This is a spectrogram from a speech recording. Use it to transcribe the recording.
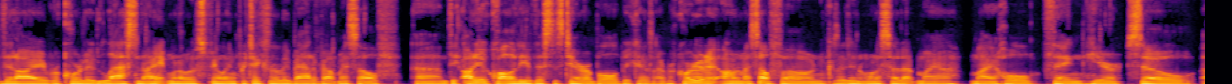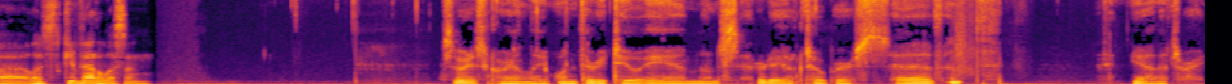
that I recorded last night when I was feeling particularly bad about myself. Um, the audio quality of this is terrible because I recorded it on my cell phone because I didn't want to set up my uh, my whole thing here. So uh, let's give that a listen. So it is currently 1.32 a.m. on Saturday, October 7th. Yeah, that's right.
